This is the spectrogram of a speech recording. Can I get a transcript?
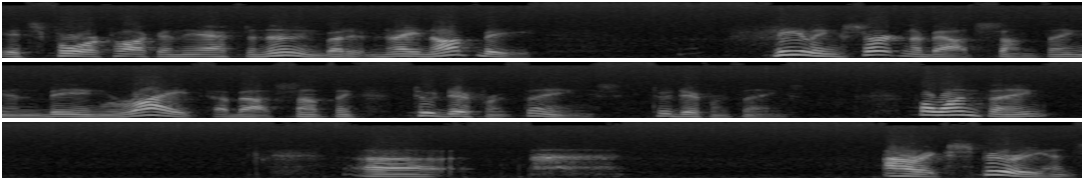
it's 4 o'clock in the afternoon, but it may not be. Feeling certain about something and being right about something, two different things. Two different things. For one thing, uh, our experience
